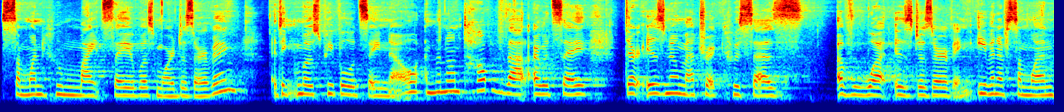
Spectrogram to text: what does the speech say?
someone who might say was more deserving? I think most people would say no. And then on top of that, I would say there is no metric who says of what is deserving, even if someone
